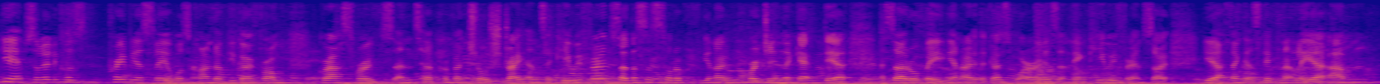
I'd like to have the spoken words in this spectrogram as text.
Yeah, absolutely. Because previously it was kind of you go from grassroots into provincial straight into Kiwi Ferns, so this is sort of you know bridging the gap there. So it'll be you know it goes Warriors and then Kiwi Ferns. So yeah, I think it's definitely a. Um,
